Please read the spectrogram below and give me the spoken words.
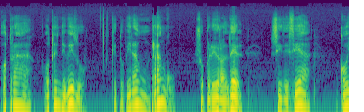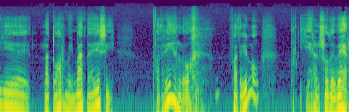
otra otro individuo que tuviera un rango superior al de él si decía coge la tu arma y mata a ese fadríenlo fadríenlo porque era el so deber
